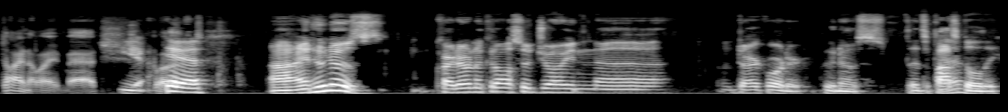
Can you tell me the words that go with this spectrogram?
dynamite match. Yeah. but Yeah, Uh, and who knows? Cardona could also join uh, Dark Order. Who knows? That's a possibility.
